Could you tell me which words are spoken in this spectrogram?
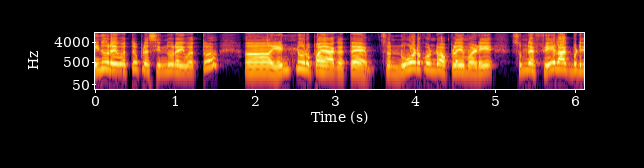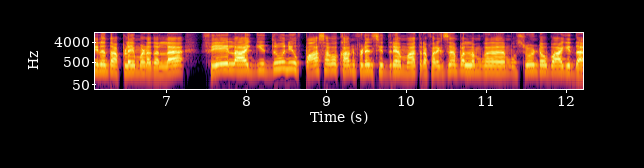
ಐನೂರೈವತ್ತು ಪ್ಲಸ್ ಇನ್ನೂರೈವತ್ತು ಎಂಟುನೂರು ರೂಪಾಯಿ ಆಗುತ್ತೆ. ಸೊ ನೋಡಿಕೊಂಡು ಅಪ್ಲೈ ಮಾಡಿ. ಸುಮ್ಮನೆ ಫೇಲ್ ಆಗಿಬಿಟ್ಟಿದ್ದೀನಿ ಅಂತ ಅಪ್ಲೈ ಮಾಡೋದಲ್ಲ. ಫೇಲ್ ಆಗಿದ್ದು ನೀವು ಪಾಸ್ ಆಗೋ ಕಾನ್ಫಿಡೆನ್ಸ್ ಇದ್ದರೆ ಮಾತ್ರ. ಫಾರ್ ಎಕ್ಸಾಂಪಲ್ ನಮ್ಮ ಸ್ಟೂಡೆಂಟ್ ಒಬ್ಬ ಆಗಿದ್ದ.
